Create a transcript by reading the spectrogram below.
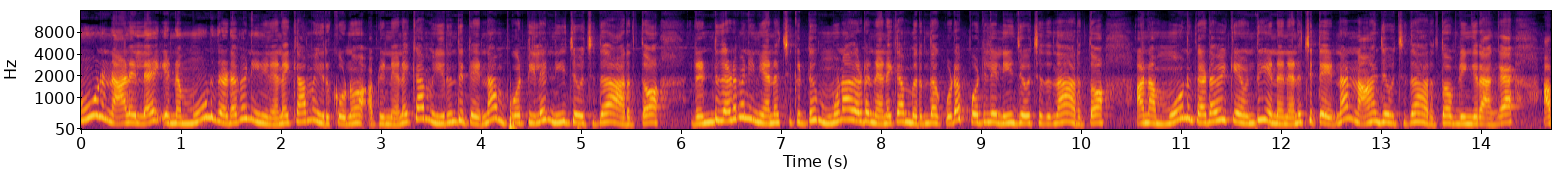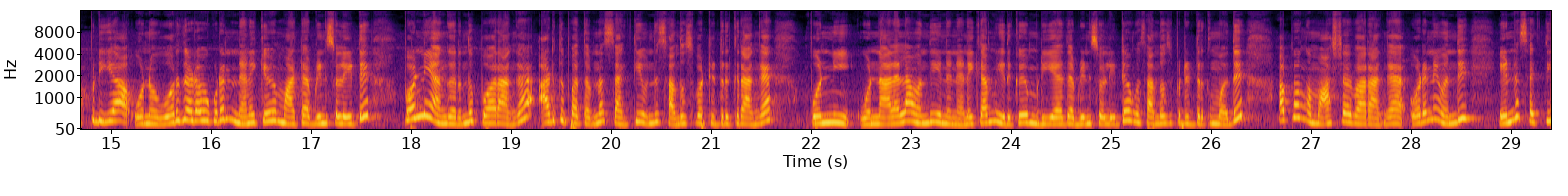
மூணு நாளையில் என்னை மூணு தடவை நீ நினைக்காம இருக்கணும். அப்படி நினைக்காம இருந்துட்டேன்னா போட்டியில் நீ ஜெயிச்சு தான் அர்த்தம். ரெண்டு தடவை நீ நினச்சிக்கிட்டு மூணாவது தடவை நினைக்காம இருந்தால் கூட போட்டியில் நீ ஜெயிச்சது தான் அர்த்தம். ஆனால் மூணு தடவைக்கு வந்து என்னை நினச்சிட்டேன்னா நான் ஜெயிச்சு தான் அர்த்தம் அப்படிங்கிறாங்க. அப்படியா? உன்னை ஒரு தடவை கூட நினைக்கவே மாட்டேன் அப்படின்னு சொல்லிட்டு பொன்னி அங்கேருந்து போகிறாங்க அடுத்து பார்த்தோம்னா சக்தி வந்து சந்தோஷப்பட்டுட்டு இருக்கிறாங்க. பொன்னி உன்னாலலாம் வந்து என்னை நினைக்காம இருக்கவே முடியாது அப்படின்னு சொல்லிட்டு அவங்க சந்தோஷப்பட்டுட்டு இருக்கும்போது அப்போ அங்கே மாஸ்டர் வராங்க. உடனே வந்து என்ன சக்தி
